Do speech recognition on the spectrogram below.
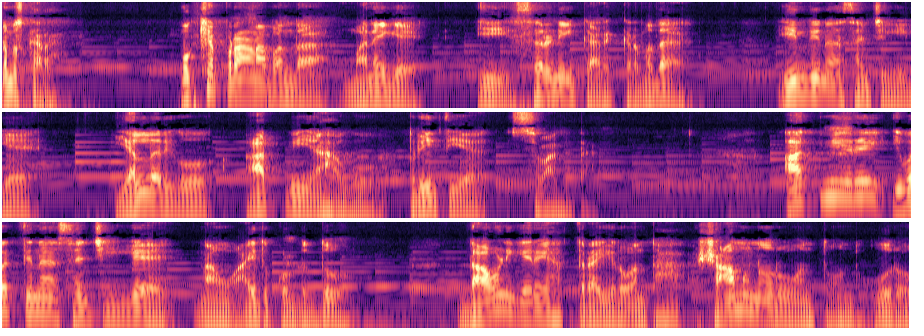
ನಮಸ್ಕಾರ. ಮುಖ್ಯ ಪ್ರಾಣ ಬಂದ ಮನೆಗೆ ಈ ಸರಣಿ ಕಾರ್ಯಕ್ರಮದ ಇಂದಿನ ಸಂಚಿಕೆಗೆ ಎಲ್ಲರಿಗೂ ಆತ್ಮೀಯ ಹಾಗೂ ಪ್ರೀತಿಯ ಸ್ವಾಗತ. ಆತ್ಮೀಯರೇ, ಇವತ್ತಿನ ಸಂಚಿಕೆಗೆ ನಾವು ಆಯ್ದುಕೊಂಡದ್ದು ದಾವಣಗೆರೆ ಹತ್ತಿರ ಇರುವಂತಹ ಶಾಮನೂರು ಅಂತ ಒಂದು ಊರು.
